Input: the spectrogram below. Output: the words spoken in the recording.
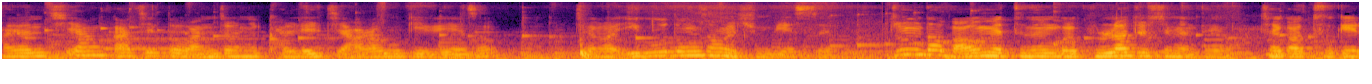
과연 취향까지도 완전히 갈릴지 알아보기 위해서 제가 이구동성을 준비했어요. 좀 더 마음에 드는 걸 골라주시면 돼요. 제가 두 개를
